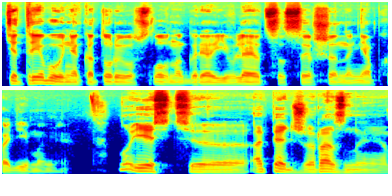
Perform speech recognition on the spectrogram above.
те требования, которые, условно говоря, являются совершенно необходимыми? Ну, есть, э, опять же, разные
